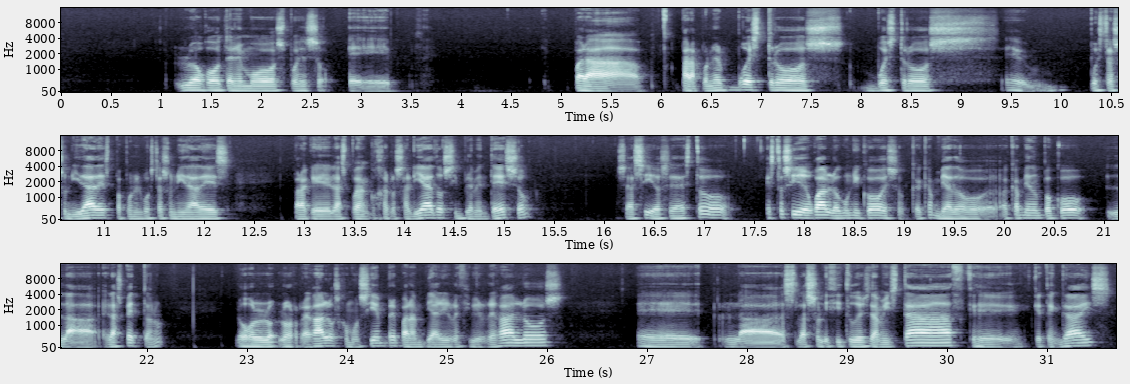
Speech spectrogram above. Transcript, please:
Luego tenemos, pues eso, eh, para, para poner vuestros, vuestros, eh, vuestras unidades, para poner vuestras unidades para que las puedan coger los aliados, simplemente eso. O sea, sí, o sea, esto, esto sigue igual, lo único eso, que ha cambiado, ha cambiado un poco la, el aspecto, ¿no? Luego los regalos, como siempre, para enviar y recibir regalos. Eh, las, las, solicitudes de amistad que, que, tengáis.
